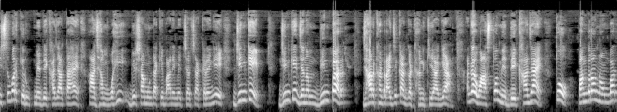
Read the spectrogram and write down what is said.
ईश्वर के रूप में देखा जाता है? आज हम वही बिरसा मुंडा के बारे में चर्चा करेंगे, जिनके जिनके जन्मदिन पर झारखंड राज्य का गठन किया गया। अगर वास्तव में देखा जाए तो 15 नवंबर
